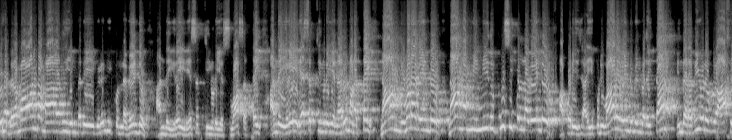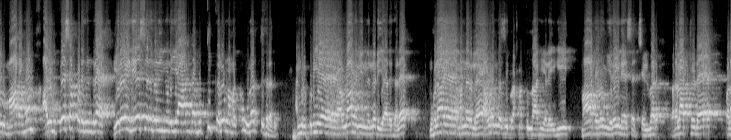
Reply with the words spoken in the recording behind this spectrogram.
மிக பிரமாண்டமானது என்பதை விளங்கிக் கொள்ள வேண்டும். அந்த இறை நேசத்தினுடைய சுவாசத்தை அந்த இறை நேசத்தினுடைய நறுமணத்தை நாம் நுகர வேண்டும் நாம் நம்மின் மீது பூசிக்கொள்ள வேண்டும். அப்படி எப்படி வாழ வேண்டும் என்பதைத்தான் இந்த ரபியுல் ஆசிர் மாதமும் அதன் பேசப்படுகின்ற இறை நேசர்களினுடைய அந்த முத்துக்களும் நமக்கு உணர்த்துகிறது. அன்பிற்குரிய அல்லாஹுவின் நெல்லடியாறுகளை முகலாய மன்னர்ல அவுரங்கசீப் ரஹமத்துல்லாஹி அலைஹி மாபெரும் இறைநேச செல்வர் வரலாற்றிட பல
